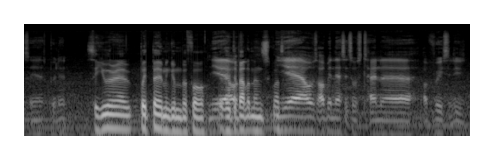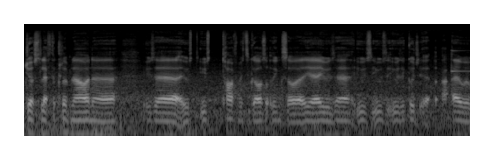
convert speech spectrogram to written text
So yeah, it's brilliant. So you were uh, with Birmingham before, Yeah, the development squad. Yeah, I was, I've been there since I was 10. Uh, I've recently just left the club now, and uh, it was uh, it was it was time for me to go, sort of thing. So uh, yeah, it was uh, it was it was it was a good uh, uh,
